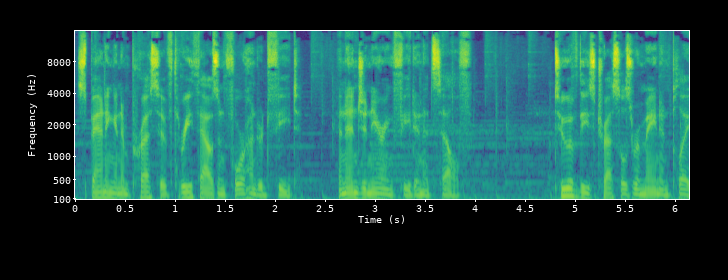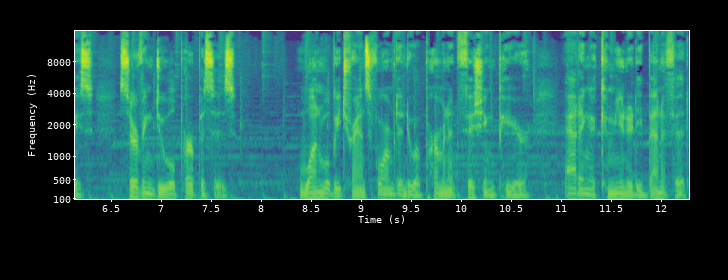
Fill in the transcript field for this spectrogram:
spanning an impressive 3,400 feet an engineering feat in itself. Two of these trestles remain in place, serving dual purposes. One will be transformed into a permanent fishing pier, adding a community benefit,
